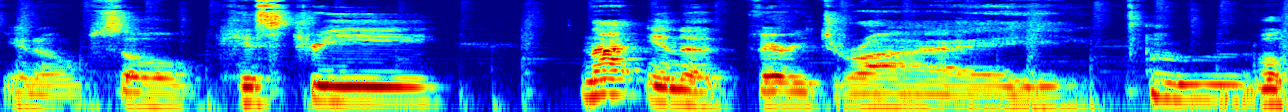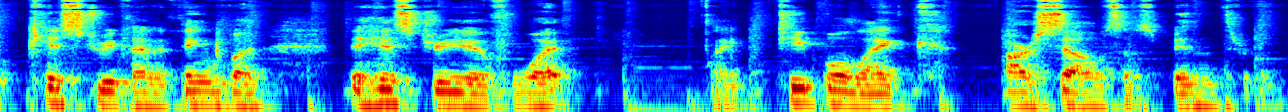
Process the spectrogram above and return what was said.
You know, so history, not in a very dry book history kind of thing, but the history of what like people like ourselves has been through.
